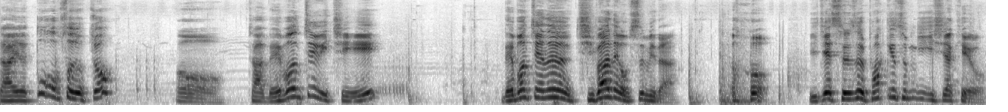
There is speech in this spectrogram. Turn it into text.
자, 이제 또 없어졌죠? 어. 자, 네 번째 위치. 네 번째는 집안에 없습니다. 어, 이제 슬슬 밖에 숨기기 시작해요.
